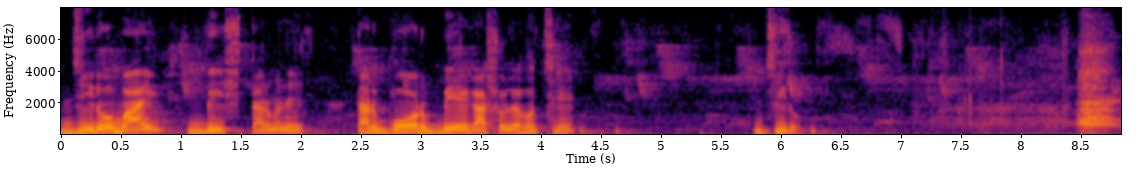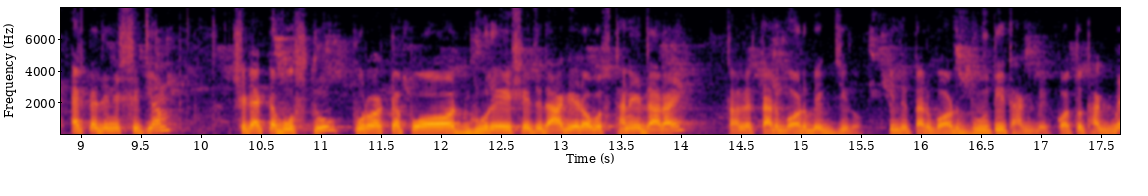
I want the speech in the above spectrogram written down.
জিরো বাই বিশ। তার মানে তার গড় বেগ আসলে হচ্ছে জিরো। একটা জিনিস শিখলাম। সেটা একটা বস্তু, পুরো একটা পথ ঘুরে এসে যদি আগের অবস্থানেই দাঁড়ায়, তাহলে তার গড় বেগ জিরো কিন্তু তার গড় দ্রুতি থাকবে। কত থাকবে?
